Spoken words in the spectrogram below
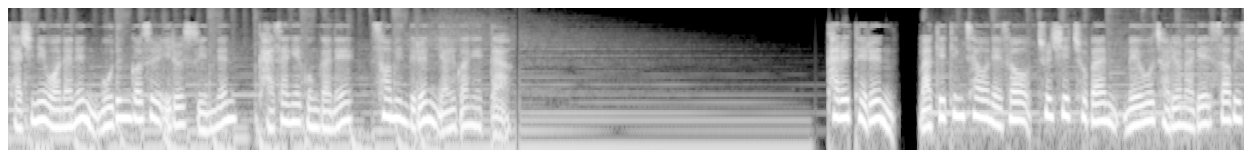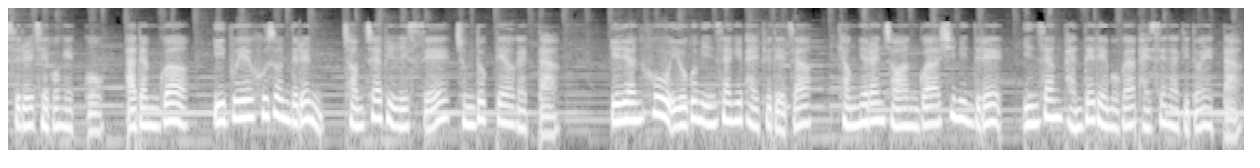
자신이 원하는 모든 것을 이룰 수 있는 가상의 공간에 서민들은 열광했다. 카르텔은 마케팅 차원에서 출시 초반 매우 저렴하게 서비스를 제공했고 아담과 이브의 후손들은 점차 빌리스에 중독되어 갔다. 1년 후 요금 인상이 발표되자 격렬한 저항과 시민들의 인상 반대 데모가 발생하기도 했다.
